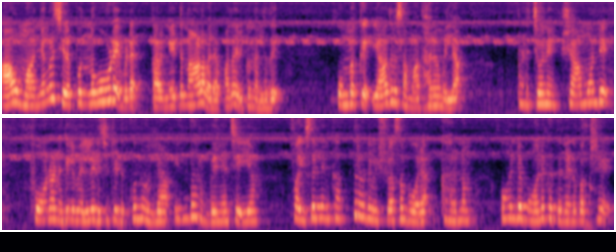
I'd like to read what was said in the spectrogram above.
ആ ഉമ്മ ഞങ്ങൾ ചിലപ്പോൾ ഒന്നുകൂടെ ഇവിടെ കറങ്ങിയിട്ട് നാളെ വരാം. അതായിരിക്കും നല്ലത്. ഉമ്മക്ക് യാതൊരു സമാധാനവുമില്ല. പഠിച്ചോനെ ഷാമോന്റെ ഫോണാണെങ്കിൽ വെല്ലടിച്ചിട്ട് എടുക്കുന്നുമില്ല. എന്താ റബ്ബേ ഞാൻ ചെയ്യാം? ഫൈസലിന് എനിക്ക് അത്ര കണ്ട് വിശ്വാസം പോരാ. കാരണം ഓന്റെ മോനൊക്കെ തന്നെയാണ്. പക്ഷേ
